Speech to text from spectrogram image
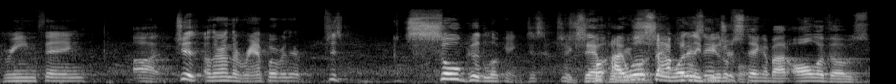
green thing. Uh, just oh, they're on the ramp over there. Just so good looking. Just, just Exemplary I will say what is beautiful. interesting about all of those,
